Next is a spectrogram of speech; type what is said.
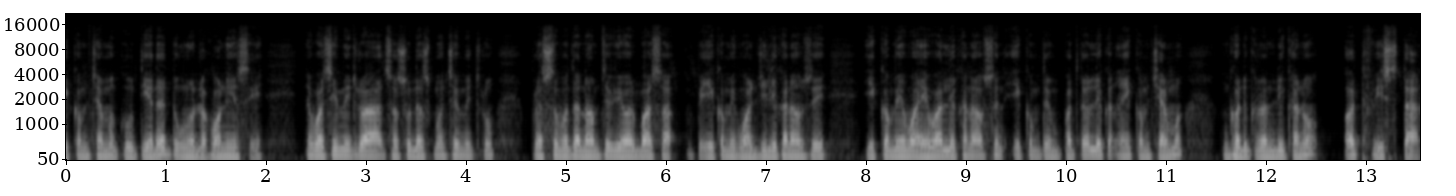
એકમ ચારમાં કૃતિ આધાર ટૂંકનો લખવાની હશે. અને પછી મિત્રો, આ છસો દસમાં છે મિત્રો. પ્રશ્નપત્ર નામ છે વ્યવહાર ભાષા. એકમ એક વાણજી લેખન આવશે. એકમ એમાં અહેવાલ લેખન આવશે. અને એકમ તેમ પત્ર લેખન અને એકમ ચારમાં ગઢકરંડિકાનો અર્થ વિસ્તાર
